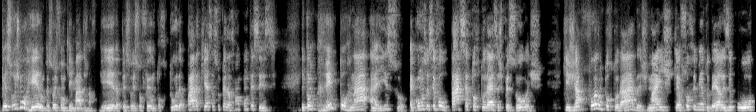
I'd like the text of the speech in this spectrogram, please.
pessoas morreram, pessoas foram queimadas na fogueira, pessoas sofreram tortura para que essa superação acontecesse. Então, retornar a isso é como se você voltasse a torturar essas pessoas que já foram torturadas, mas que o sofrimento delas ecoou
